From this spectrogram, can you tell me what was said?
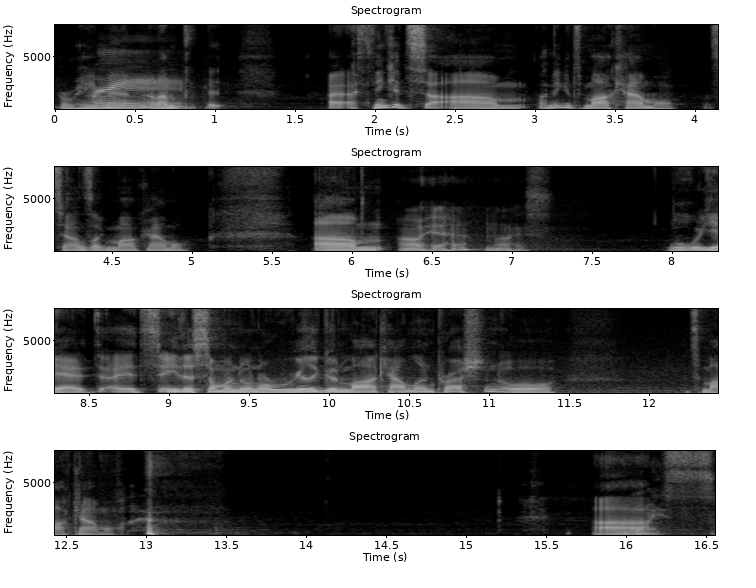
from He-Man, and I'm I I think it's um I think it's Mark Hamill. It sounds like Mark Hamill. Um, Oh yeah, nice. well, yeah, it's either someone doing a really good Mark Hamill impression or it's Mark Hamill. uh, nice.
